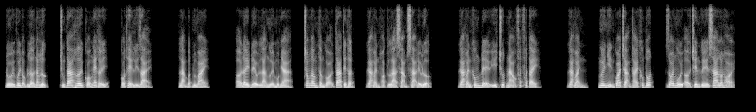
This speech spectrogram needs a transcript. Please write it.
đối với độc lờ năng lực chúng ta hơi có nghe thấy có thể lý giải. Làm bật núi vai ở đây đều là người một nhà, trong âm thầm gọi ta tên thật, gà hẩn hoặc là sạm xạ đều được. Gà hẩn không để ý chút nào phất phất tay. Gà hẩn ngươi nhìn qua trạng thái không tốt roi ngồi ở trên ghế s a lon hỏi,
